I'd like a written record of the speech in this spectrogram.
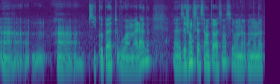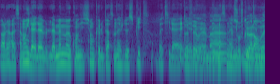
un, un psychopathe ou un malade. Euh, sachant que c'est assez intéressant, c'est, on, en a parlé récemment, il a la, la même condition que le personnage de Split. En fait, il a, il a fait, des, ouais. des Bah, sauf que, alors, ouais,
